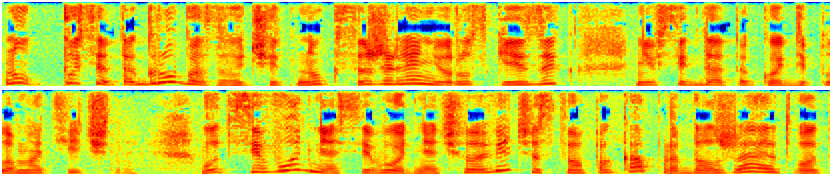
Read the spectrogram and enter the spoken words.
Ну, пусть это грубо звучит, но, к сожалению, русский язык не всегда такой дипломатичный. Вот сегодня, сегодня человечество пока продолжает вот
